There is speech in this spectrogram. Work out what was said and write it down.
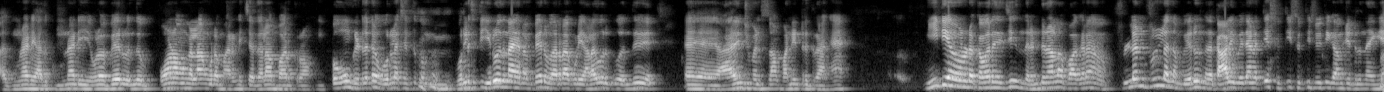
அதுக்கு முன்னாடி அதுக்கு முன்னாடி எவ்வளோ பேர் வந்து போனவங்கெல்லாம் கூட மரணிச்சதெல்லாம் பார்க்குறோம். இப்போவும் கிட்டத்தட்ட ஒரு லட்சத்துக்கும் ஒரு லட்சத்தி இருபதனாயிரம் பேர் வரக்கூடிய அளவிற்கு வந்து அரேஞ்ச்மெண்ட்ஸ்லாம் பண்ணிட்டு இருக்கிறாங்க மீடியாவோட கவரேஜ் இந்த ரெண்டு நாளா பார்க்குறேன் ஃபுல் அண்ட் ஃபுல் அந்த வெறும் இந்த காலி மைதானத்தையே சுற்றி சுற்றி சுற்றி காமிச்சிட்டு இருந்தாங்க.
